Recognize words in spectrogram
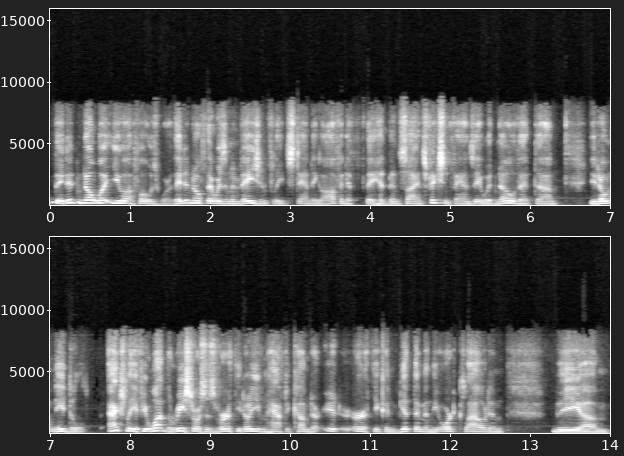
they didn't know what UFOs were. They didn't know if there was an invasion fleet standing off. And if they had been science fiction fans, they would know that um, you don't need to. Actually, if you want the resources of Earth, you don't even have to come to Earth. You can get them in the Oort cloud and the um,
